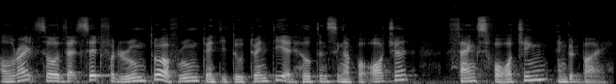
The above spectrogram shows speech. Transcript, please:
Alright, so that's it for the room tour of room 2220 at Hilton Singapore Orchard. Thanks for watching and goodbye.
